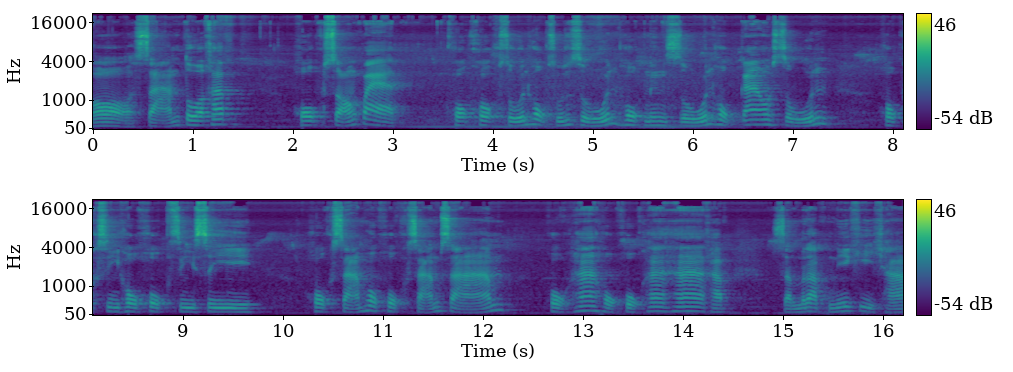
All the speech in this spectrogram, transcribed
ก็3ตัวครับ6 2 8 6 6 0 6 0 0 6 1 0 6 9 0 6 4 6 6 4 4 6 3 6 6 3 3 6 5 6 6 5 5ครับสำหรับนี้ขี่เช้า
